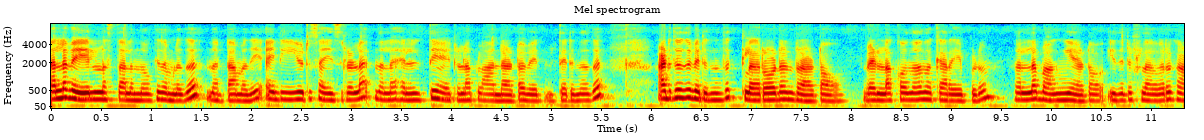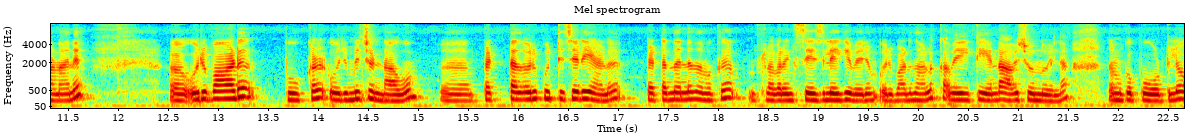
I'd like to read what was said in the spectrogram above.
നല്ല വെയിലുള്ള സ്ഥലം നോക്കി നമ്മളിത് നട്ടാൽ മതി. അതിന്റെ ഈ ഒരു സൈസിലുള്ള നല്ല ഹെൽത്തി ആയിട്ടുള്ള പ്ലാന്റ് ആട്ടോ തരുന്നത്. അടുത്തത് വരുന്നത് ക്ലെറോഡൻഡ്ര കേട്ടോ വെള്ളക്കൊന്ന എന്നൊക്കെ അറിയപ്പെടും. നല്ല ഭംഗിയാട്ടോ ഇതിന്റെ ഫ്ലവർ കാണാൻ. ഒരുപാട് പൂക്കൾ ഒരുമിച്ചുണ്ടാവും. പെട്ടെന്ന് ഒരു കുറ്റിച്ചെടിയാണ്. പെട്ടെന്ന് തന്നെ നമുക്ക് ഫ്ലവറിങ് സ്റ്റേജിലേക്ക് വരും. ഒരുപാട് നാൾ വെയിറ്റ് ചെയ്യേണ്ട ആവശ്യമൊന്നുമില്ല. നമുക്ക് പോട്ടിലോ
